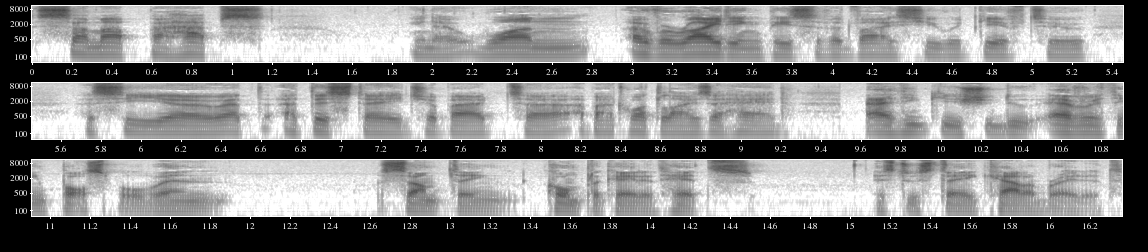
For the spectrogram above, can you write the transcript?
sum up, perhaps, you know, one overriding piece of advice you would give to a CEO at, at this stage about uh, about what lies ahead. I think you should do everything possible when something complicated hits, is to stay calibrated.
